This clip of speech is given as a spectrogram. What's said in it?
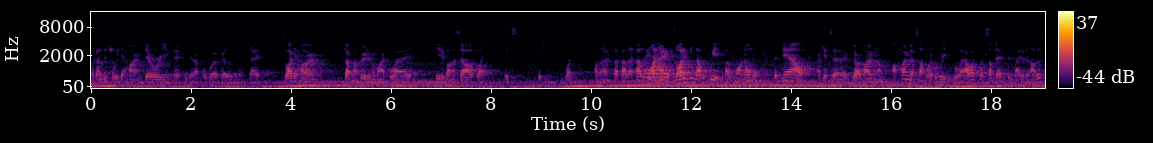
Like I literally get home, they're already in bed because they're up for work early the next day. So I get home, chuck my food in my microwave, eat it by myself. Like it's it's like I don't know. That, that, that, that was my normal. So I didn't think that was weird. That was my normal. But now I get to go home and I'm, I'm home at somewhat of a reasonable hour. Like some days have been later than others.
